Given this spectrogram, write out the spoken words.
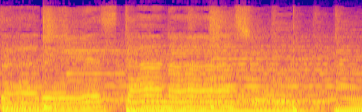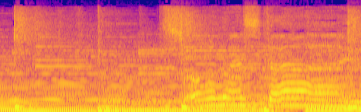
belleza de esta nación. Solo está en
